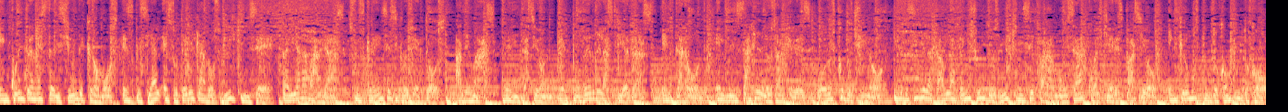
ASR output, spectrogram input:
Encuentra en esta edición de Cromos Especial Esotérica 2015 Taliana Vargas, sus creencias y proyectos. Además, meditación, el poder de las piedras, el tarot, el mensaje de los ángeles, horóscopo chino y recibe la tabla Feng Shui 2015 para armonizar cualquier espacio. En cromos.com.co,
